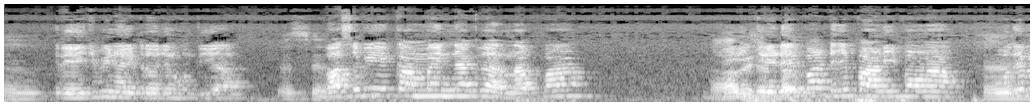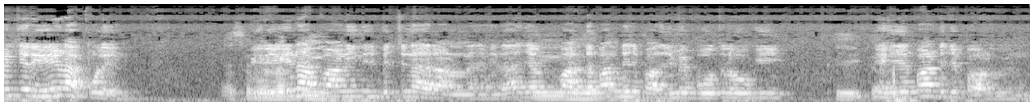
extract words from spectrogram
ਹਾਂ। ਰੇਜ ਵੀ ਨਾਈਟ੍ਰੋਜਨ ਹੁੰਦੀ ਆ। ਅੱਛਾ। ਬਸ ਵੀ ਇਹ ਕੰਮ ਇੰਨਾ ਕੁ ਕਰਨਾ ਆਪਾਂ ਆਹ ਵੀ ਵੀ ਜਿਹੜੇ ਠੰਡਾ- ਭਾਂਡੇ 'ਚ ਪਾਣੀ ਪਾਉਣਾ ਹਾਂ। ਉਹਦੇ ਵਿੱਚ ਰੇਹ ਨਾ ਵੀ ਰੇਹ ਨਾ ਪਾਣੀ ਦੇ ਵਿੱਚ ਨਾ ਰਲਣਾ ਚਾਹੀਦਾ ਜਾਂ ਠੀਕ ਆ। ਭਾਂਡੇ 'ਚ ਪਾ ਦਿਓ, ਜਿਵੇਂ ਬੋਤਲ ਹੋਊਗੀ ਠੀਕ ਇਹ ਆ ਜਿਹੇ ਭਾਂਡੇ 'ਚ ਪਾ ਲਓ ਇਹਨੂੰ।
